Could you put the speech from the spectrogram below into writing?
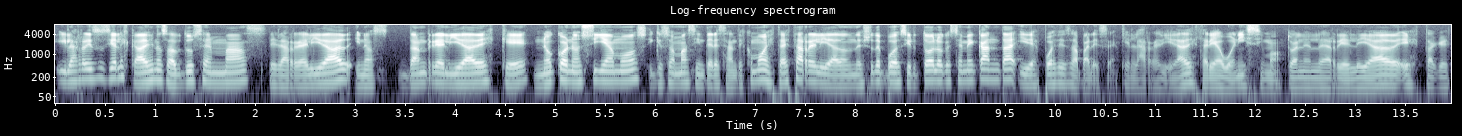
Y las redes sociales cada vez nos abducen más de la realidad y nos dan realidades que no conocíamos y que son más interesantes. Como esta, esta realidad donde yo te puedo decir todo lo que se me canta y después desaparece. Que en la realidad estaría buenísimo. Actual en la realidad esta que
